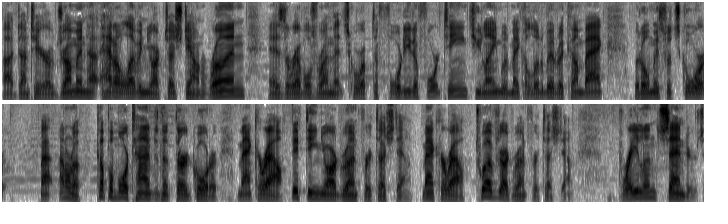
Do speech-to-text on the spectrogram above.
Uh, Dontario Drummond had an 11 yard touchdown run as the Rebels run that score up to 40 to 14. Tulane would make a little bit of a comeback, but Ole Miss would score I don't know, a couple more times in the third quarter. Matt Corral, 15 yard run for a touchdown. Matt Corral, 12 yard run for a touchdown. Braylon Sanders,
